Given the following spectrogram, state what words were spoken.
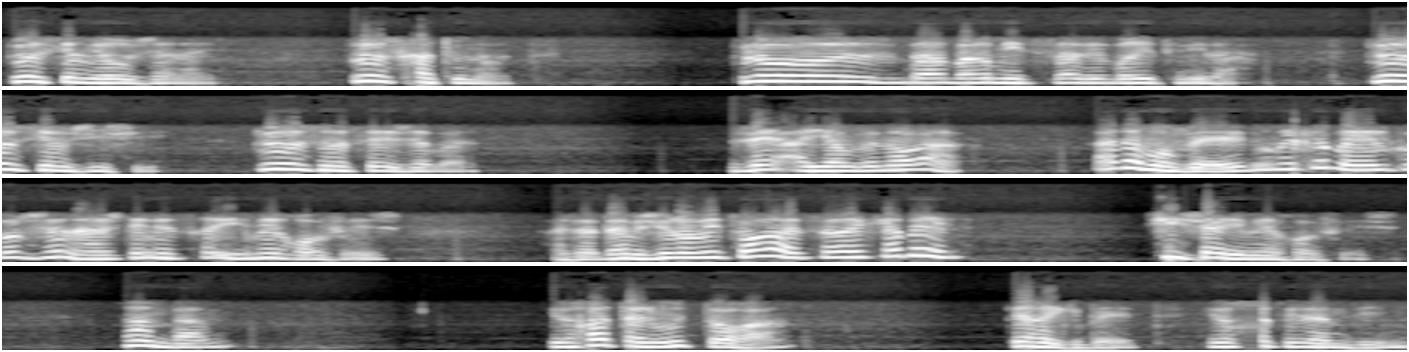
פלוס יום ירושלים, פלוס חתונות, פלוס בר מצווה וברית מילה, פלוס יום שישי, פלוס מוצאי שבת. זה איום ונורא. אדם עובד, הוא מקבל כל שנה 12 ימי חופש. אז אדם שלומד תורה צריך לקבל שישה ימי חופש. רמב"ם, הלכות תלמוד תורה, פרק ב', הלכות מלמדים,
